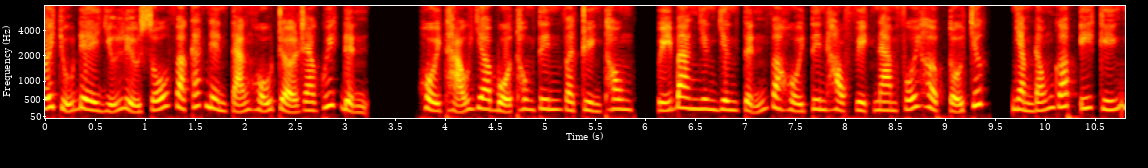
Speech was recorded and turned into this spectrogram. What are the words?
với chủ đề dữ liệu số và các nền tảng hỗ trợ ra quyết định. Hội thảo do Bộ Thông tin và Truyền thông, Ủy ban Nhân dân tỉnh và Hội tin học Việt Nam phối hợp tổ chức nhằm đóng góp ý kiến,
